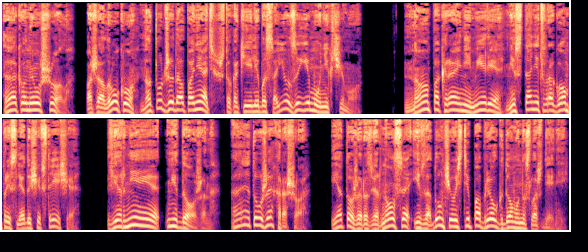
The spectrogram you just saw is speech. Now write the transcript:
Так он и ушел, Пожал руку, но тут же дал понять, что какие-либо союзы ему ни к чему. Но, по крайней мере, не станет врагом при следующей встрече. Вернее, не должен. А это уже хорошо. Я тоже развернулся и в задумчивости побрел к дому наслаждений.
